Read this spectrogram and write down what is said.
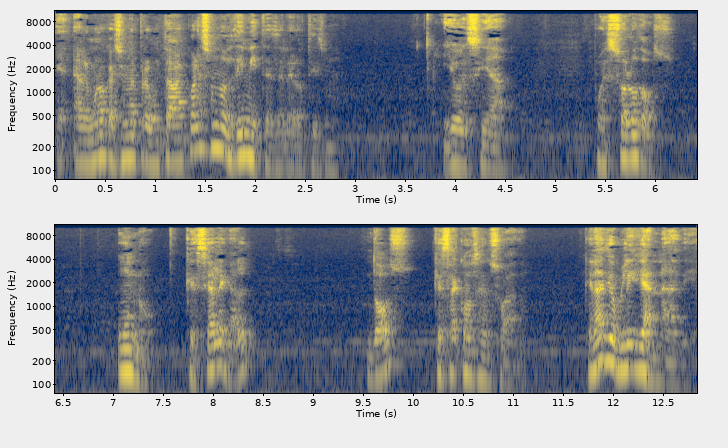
en alguna ocasión me preguntaban, ¿cuáles son los límites del erotismo? Y yo decía, pues solo dos. Uno, que sea legal, dos, que sea consensuado, que nadie obligue a nadie,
